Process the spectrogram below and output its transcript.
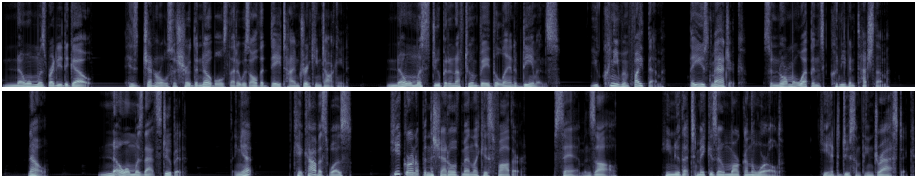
No one was ready to go. His generals assured the nobles that it was all the daytime drinking talking. No one was stupid enough to invade the land of demons. You couldn't even fight them. They used magic, so normal weapons couldn't even touch them. No, no one was that stupid. And yet, Kay Kavus was. He had grown up in the shadow of men like his father, Sam and Zal. He knew that to make his own mark on the world, he had to do something drastic.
